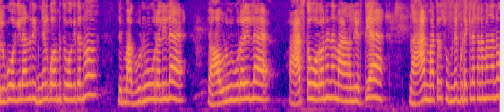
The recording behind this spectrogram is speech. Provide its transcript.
ಎಲ್ಗೂ ಹೋಗಿಲ್ಲ ಅಂದ್ರೆ ಇನ್ನೆಲ್ಗೂ ಹೋಗ್ಬಿಟ್ಟು ಹೋಗಿದ್ದಾನು? ನಿನ್ನ ಮಗನೂ ಊರಲ್ಲಿಲ್ಲ, ಯಾವಳು ಊರಲ್ಲಿಲ್ಲ. ಆರ್ಸ್ಕೊ ಹೋಗೋಣ ನನ್ನ ಮಗನಲ್ಲಿ ಇರ್ತೀಯ? ನಾನು ಮಾತ್ರ ಸುಮ್ಮನೆ ಬಿಡಕ್ಕಿಲ್ಲ ಕಣಮ್ಮ ನಾನು.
